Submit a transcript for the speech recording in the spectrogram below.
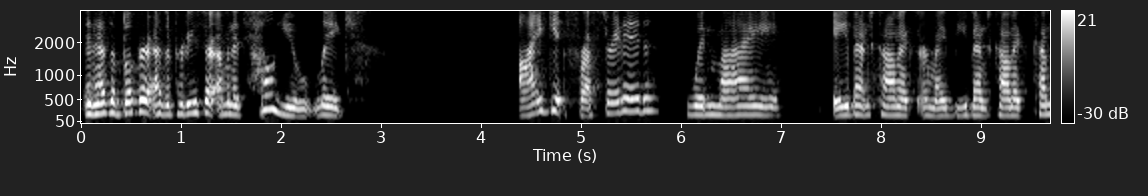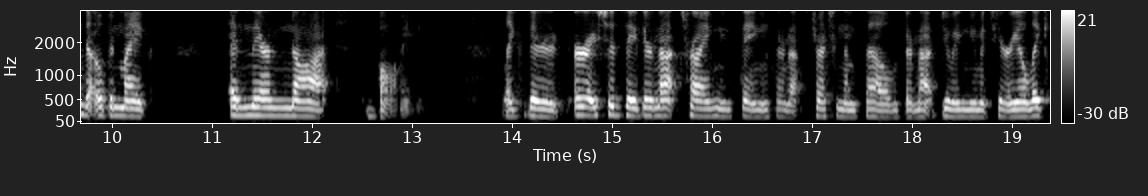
And as a booker, as a producer, I'm going to tell you like, I get frustrated when my A bench comics or my B bench comics come to open mics and they're not bombing. like they're or i should say they're not trying new things they're not stretching themselves they're not doing new material like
